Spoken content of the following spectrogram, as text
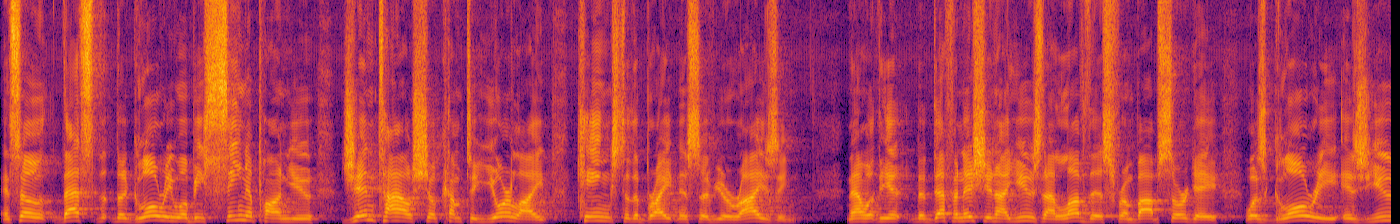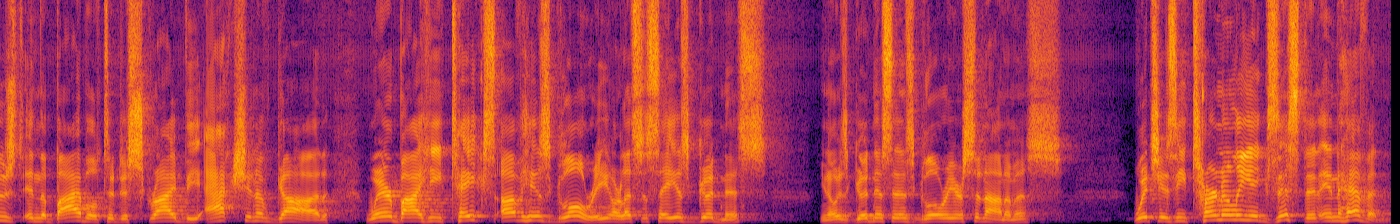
And so that's the, the, glory will be seen upon you. Gentiles shall come to your light, kings to the brightness of your rising. Now, the, the definition I used, and I love this from Bob Sorge, was glory is used in the Bible to describe the action of God whereby he takes of his glory, or let's just say his goodness, you know, his goodness and his glory are synonymous, which is eternally existent in heaven.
